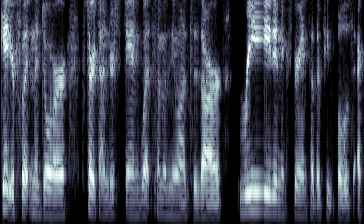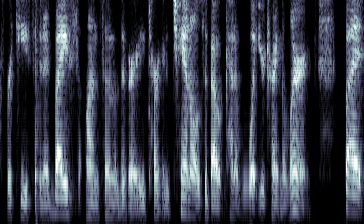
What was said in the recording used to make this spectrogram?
get your foot in the door, start to understand what some of the nuances are, read and experience other people's expertise and advice on some of the very targeted channels about kind of what you're trying to learn. But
